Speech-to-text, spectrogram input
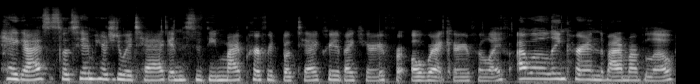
Hey guys, so today I'm here to do a tag, and this is the My Perfect Book tag created by Kerri for over at Kerri for Life. I will link her in the bottom bar below,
